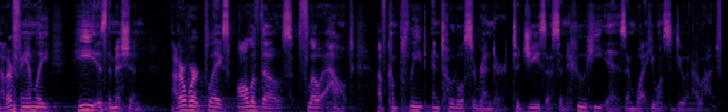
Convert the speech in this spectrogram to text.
not our family. He is the mission, not our workplace. All of those flow out of complete and total surrender to Jesus and who he is and what he wants to do in our lives.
